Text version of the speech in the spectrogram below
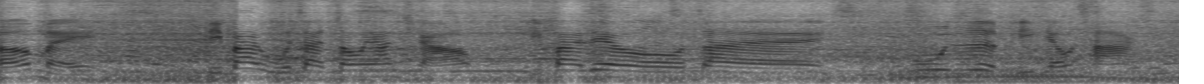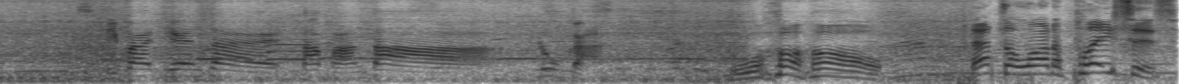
和美。礼拜五在中央桥。礼拜六在乌日啤酒厂。礼拜天在大盘大鹿港。 Whoa, that's a lot of places.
